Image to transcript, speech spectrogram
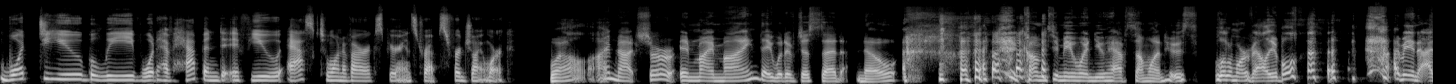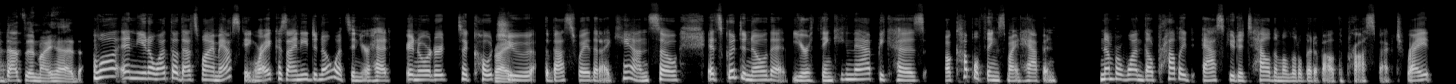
What do you believe would have happened if you asked one of our experienced reps for joint work? Well, I'm not sure. In my mind, they would have just said, no, come to me when you have someone who's a little more valuable. I mean, that's in my head. Well, and you know what, though? That's why I'm asking, right? Because I need to know what's in your head in order to coach right. you the best way that I can. So it's good to know that you're thinking that because a couple things might happen. Number one, they'll probably ask you to tell them a little bit about the prospect, right?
